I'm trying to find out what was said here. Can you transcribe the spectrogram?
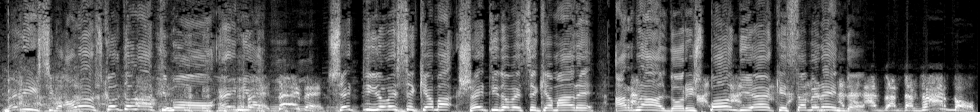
Benissimo, allora ascolta un attimo, Ennio. Eh. Se ti dovesse chiamare, se ti dovesse chiamare Arnaldo, rispondi eh che sta venendo. Azzardo!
